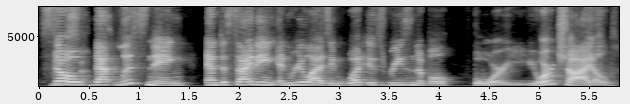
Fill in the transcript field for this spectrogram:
So that listening and deciding and realizing what is reasonable for your child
